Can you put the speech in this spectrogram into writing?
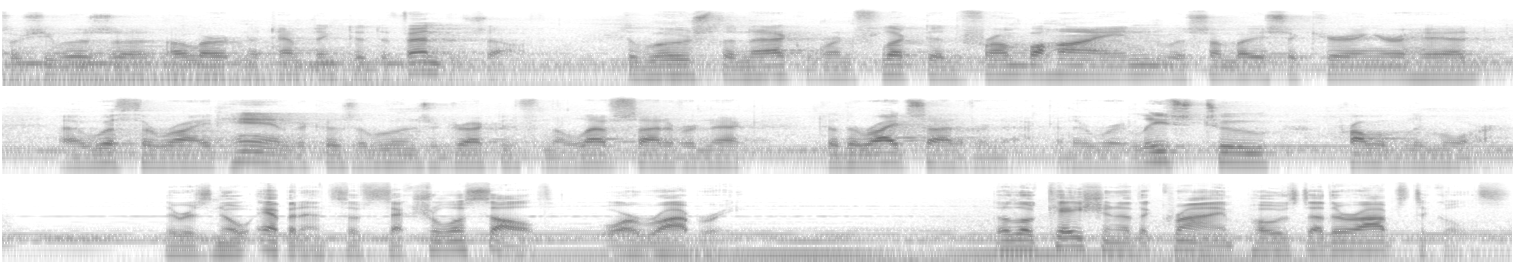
so she was uh, alert and attempting to defend herself. The wounds to the neck were inflicted from behind with somebody securing her head uh, with the right hand because the wounds were directed from the left side of her neck to the right side of her neck, and there were at least two, probably more. There is no evidence of sexual assault or robbery. The location of the crime posed other obstacles.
